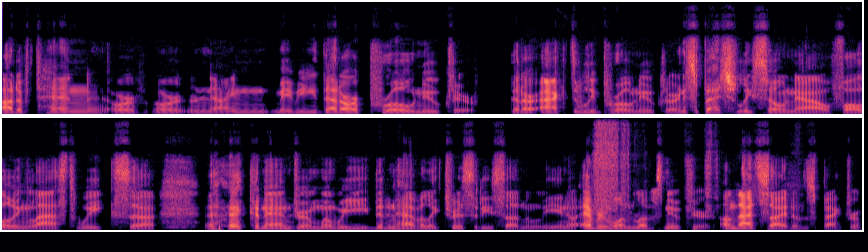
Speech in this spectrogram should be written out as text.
out of 10 or or 9 maybe that are pro nuclear that are actively pro-nuclear, and especially so now, following last week's uh, conundrum when we didn't have electricity suddenly. You know, everyone loves nuclear on that side of the spectrum,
